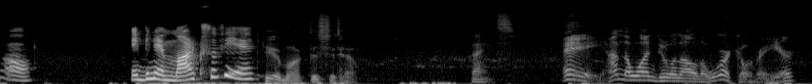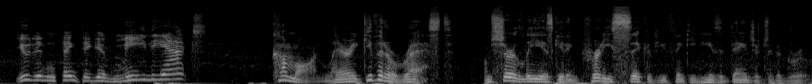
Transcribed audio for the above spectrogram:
Oh. E bine, Mark să fie. Here, Mark, this should help. Thanks. Hey, I'm the one doing all the work over here. You didn't think to give me the axe? Come on, Larry, give it a rest. I'm sure Lee is getting pretty sick of you thinking he's a danger to the group.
